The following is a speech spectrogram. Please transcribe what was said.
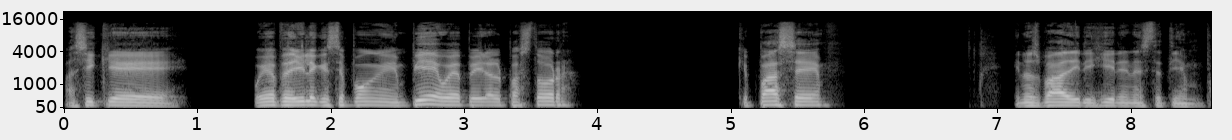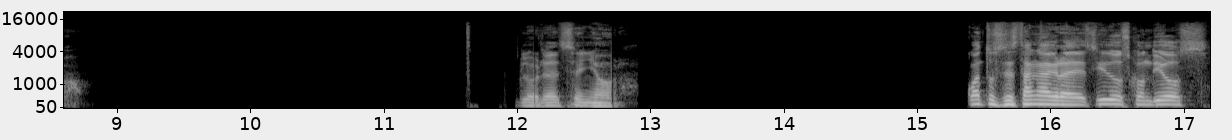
Así que voy a pedirle que se pongan en pie, voy a pedir al pastor que pase y nos va a dirigir en este tiempo. Gloria al Señor. ¿Cuántos están agradecidos con Dios?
